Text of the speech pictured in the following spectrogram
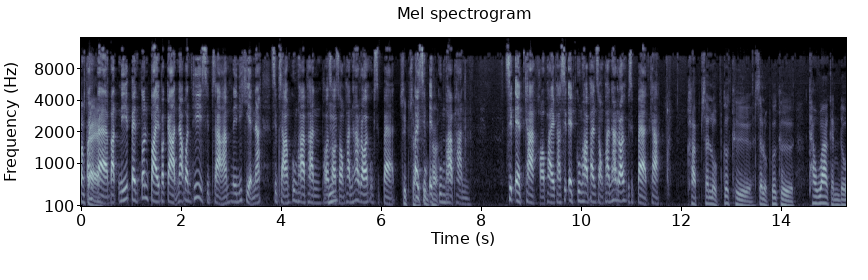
ตั้งตั้แต่ งแต่บัดนี้เป็นต้นไปประกาศณวันที่ 13 ในนี้เขียนนะ 13 กุมภาพันธ์ พศ2568 13ไอ้ย กุมภา11 กุมภาพันธ์ 11 ค่ะ ขออภัยค่ะ 11 กุมภาพันธ์ 2568 ค่ะ ครับสรุปก็คือสรุปก็คือถ้าว่ากันโด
